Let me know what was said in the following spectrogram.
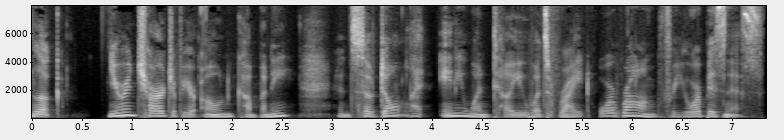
Look, you're in charge of your own company, and so don't let anyone tell you what's right or wrong for your business.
